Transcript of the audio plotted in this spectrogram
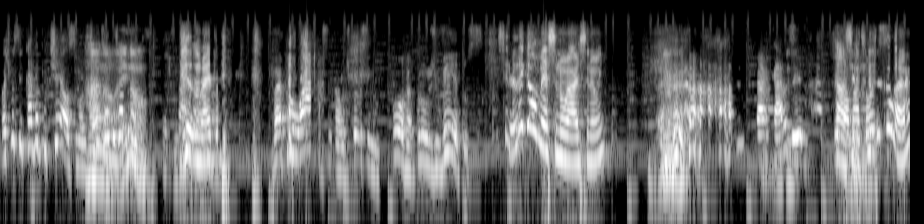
Mas, tipo assim, cada pro Chelsea, mano. Ah, não, já aí tem- não. Vai pro Arsenal, tipo assim, porra, pro Juventus. Seria legal o Messi no Arsenal, hein? É a cara dele. Você Ah, tomar seria dois- espetacular.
